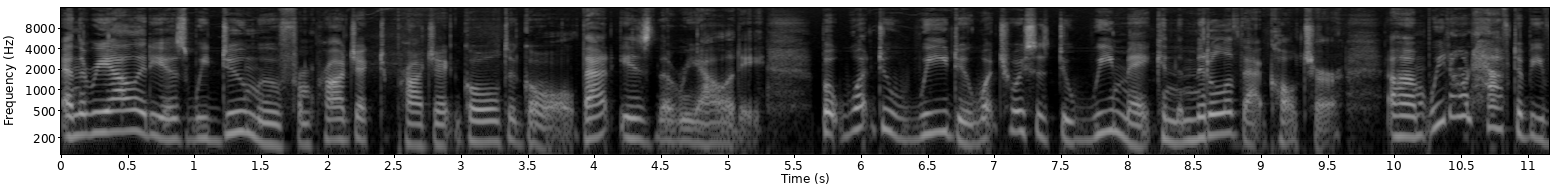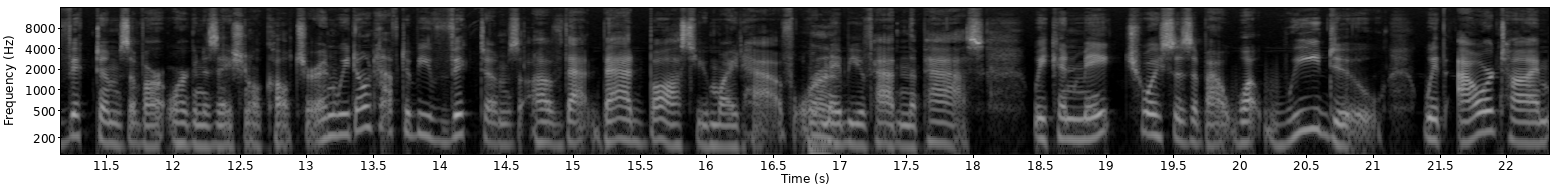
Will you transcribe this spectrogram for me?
And the reality is, we do move from project to project, goal to goal. That is the reality. But what do we do? What choices do we make in the middle of that culture? Um, we don't have to be victims of our organizational culture, and we don't have to be victims of that bad boss you might have, or Right. maybe you've had in the past. We can make choices about what we do with our time,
